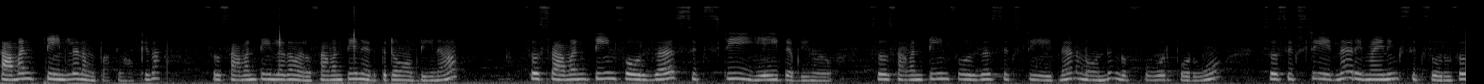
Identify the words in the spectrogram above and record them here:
செவன்டீனில் நம்ம பார்க்கலாம் ஓகேவா ஸோ செவன்டீனில் தான் வரும். செவன்டீன் எடுத்துட்டோம் அப்படின்னா ஸோ செவன்டீன் ஃபோர் ஜார் சிக்ஸ்டி எயிட் அப்படின்னு வரும். ஸோ செவன்டீன் ஃபோர் ஜார் சிக்ஸ்டி எயிட்னா நம்ம வந்து இங்கே ஃபோர் போடுவோம். ஸோ சிக்ஸ்டி எயிட்னா ரிமைனிங் சிக்ஸ் வரும். ஸோ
